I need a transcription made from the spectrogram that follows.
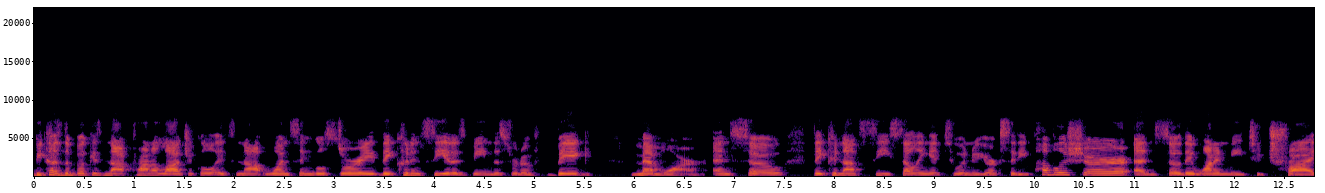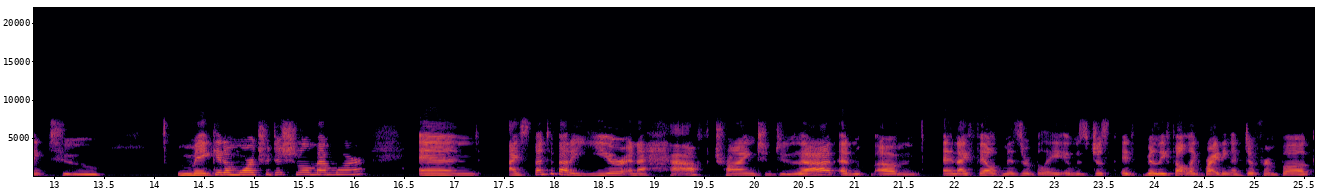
because the book is not chronological, it's not one single story, they couldn't see it as being this sort of big memoir. And so they could not see selling it to a New York City publisher. And so they wanted me to try to make it a more traditional memoir. And I spent about a year and a half trying to do that, and um, and I failed miserably. It was just it really felt like writing a different book.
